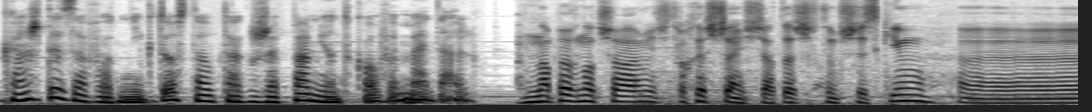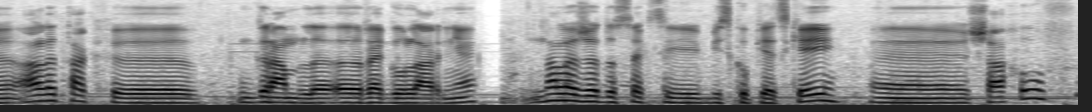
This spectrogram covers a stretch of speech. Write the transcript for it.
każdy zawodnik dostał także pamiątkowy medal. Na pewno trzeba mieć trochę szczęścia też w tym wszystkim, e, ale tak e, gram regularnie. Należę do sekcji biskupieckiej e, szachów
